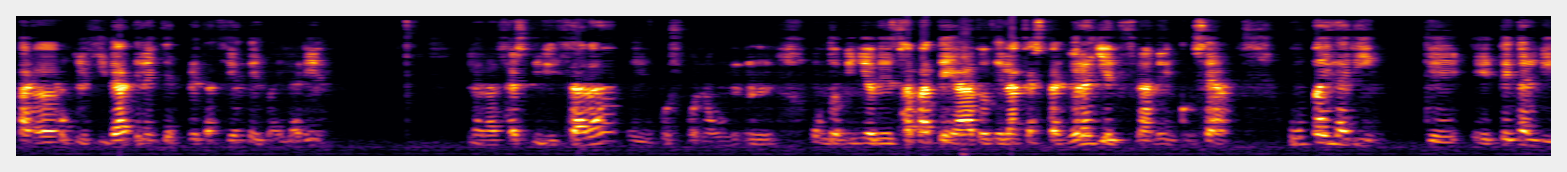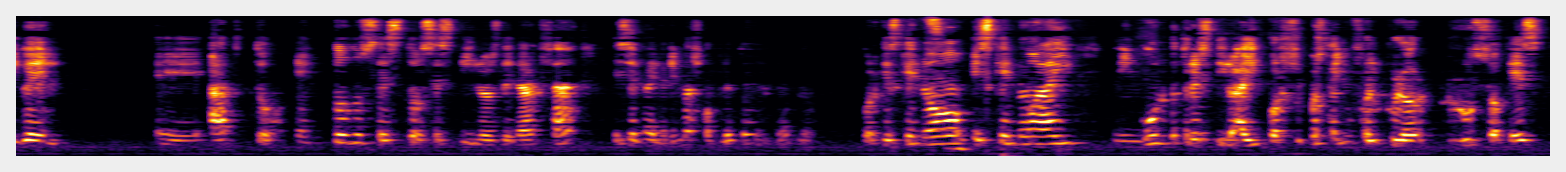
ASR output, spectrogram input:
para la complejidad de la interpretación del bailarín. La danza estilizada, eh, pues bueno, un, dominio del zapateado, de la castañuela y el flamenco. O sea, un bailarín que tenga el nivel apto en todos estos estilos de danza es el bailarín más completo del mundo porque es que no, es que no hay ningún otro estilo. Hay, por supuesto, hay un folclore ruso que es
